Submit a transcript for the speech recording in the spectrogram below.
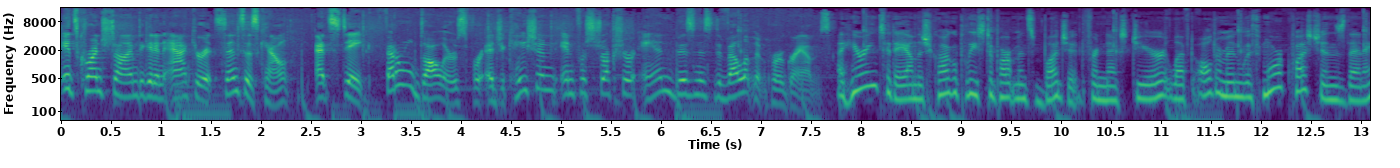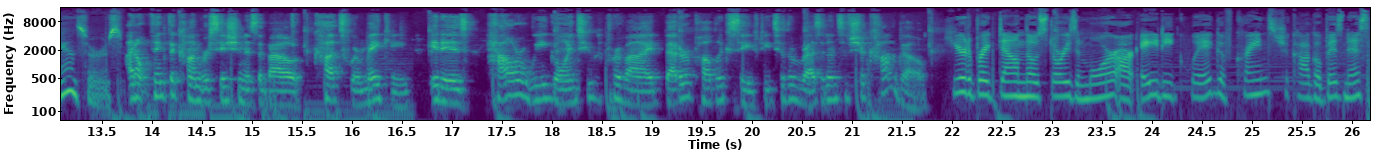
It's crunch time to get an accurate census count. At stake, federal dollars for education, infrastructure, and business development programs. A hearing today on the Chicago Police Department's budget for next year left aldermen with more questions than answers. I don't think the conversation is about cuts we're making. It is how are we going to provide better public safety to the residents of Chicago? Here to break down those stories and more are A.D. Quig of Crain's Chicago Business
